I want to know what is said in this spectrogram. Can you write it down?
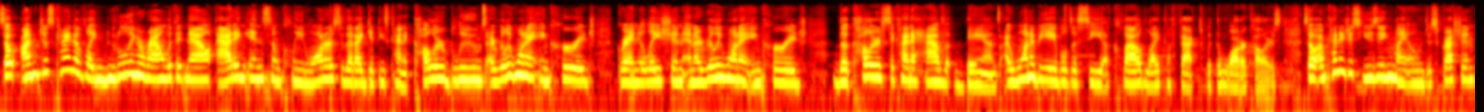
So I'm just kind of like noodling around with it now, adding in some clean water so that I get these kind of color blooms. I really want to encourage granulation and I really want to encourage the colors to kind of have bands. I want to be able to see a cloud-like effect with the watercolors. So I'm kind of just using my own discretion,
